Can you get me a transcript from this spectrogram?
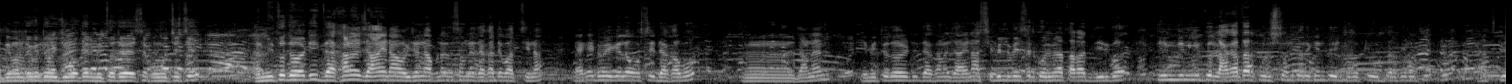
ইতিমধ্যে কিন্তু ওই যুবকের মৃতদেহ এসে পৌঁছেছে। মৃতদেহটি দেখানো যায় না, ওই জন্য আপনাদের সামনে দেখাতে পাচ্ছি না। প্যাকেট হয়ে গেলে অবশ্যই দেখাবো। জানেন, এই মৃতদেহটি দেখানো যায় না। সিভিল ডিফেন্সের কর্মীরা তারা দীর্ঘ তিন দিন কিন্তু লাগাতার পরিশ্রম করে কিন্তু এই যুবককে উদ্ধার করেছে। আজকে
